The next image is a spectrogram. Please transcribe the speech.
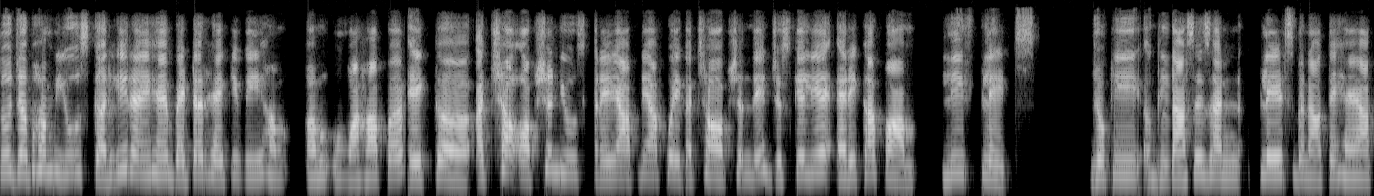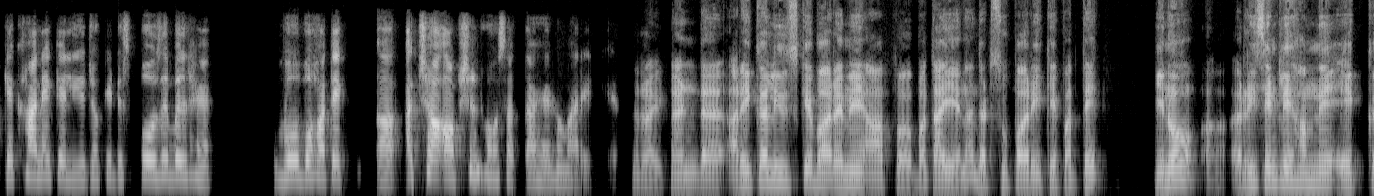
तो जब हम यूज़ कर ही रहे हैं बेटर है कि भी हम हम वहाँ पर एक अच्छा ऑप्शन यूज़ करें या अपने आप को एक अच्छा ऑप्शन दें, जिसके लिए एरिका पाम लीफ प्लेट्स जो कि ग्लासेस एंड प्लेट्स बनाते हैं आपके खाने के लिए, जो कि डिस्पोजेबल हैं, वो बहुत एक अच्छा ऑप्शन हो सकता है हमारे लिए। राइट एंड अरेका लीव्स के बारे में आप बताइए ना दैट सुपारी के पत्ते। यू नो रिसेंटली हमने एक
